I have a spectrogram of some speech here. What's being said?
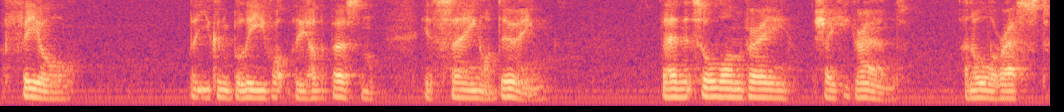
feel that you can believe what the other person is saying or doing, then it's all on very shaky ground and all the rest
